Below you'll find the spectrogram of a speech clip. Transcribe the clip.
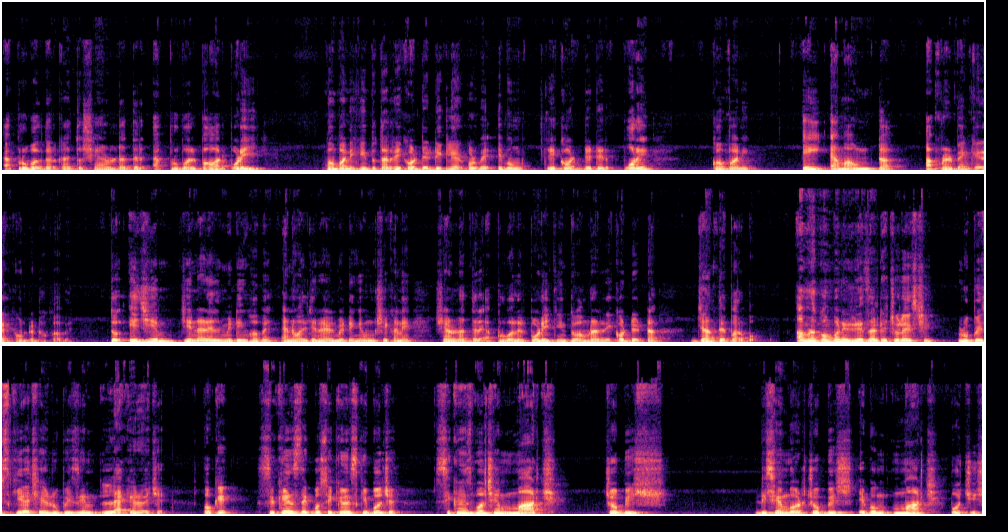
অ্যাপ্রুভাল দরকার হয়। তো শেয়ারহোল্ডারদের অ্যাপ্রুভাল পাওয়ার পরেই কোম্পানি কিন্তু তার রেকর্ড ডেট ডিক্লেয়ার করবে এবং রেকর্ড ডেটের পরে কোম্পানি এই অ্যামাউন্টটা আপনার ব্যাংকের অ্যাকাউন্টে ঢোকাবে। তো এজিএম জেনারেল মিটিং হবে অ্যানুয়াল জেনারেল মিটিং এবং সেখানে শেয়ারহোল্ডারদের অ্যাপ্রুভালের পরেই কিন্তু আমরা রেকর্ড ডেটটা জানতে পারব। আমরা কোম্পানির রেজাল্টে চলে এসেছি। রুপিস কি আছে? রুপিস ইন ল্যাকে রয়েছে। ওকে সিকোয়েন্স দেখব। সিকোয়েন্স কি বলছে? সিকোয়েন্স বলছে মার্চ চব্বিশ ডিসেম্বর চব্বিশ এবং মার্চ পঁচিশ।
